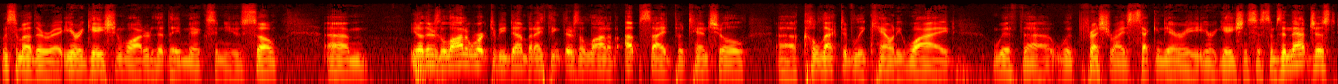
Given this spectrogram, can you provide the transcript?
with some other uh, irrigation water that they mix and use. So. Um, you know, there's a lot of work to be done, but I think there's a lot of upside potential uh, collectively countywide with uh, with pressurized secondary irrigation systems, and that just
